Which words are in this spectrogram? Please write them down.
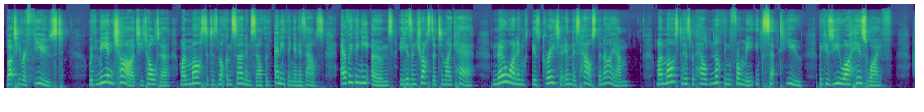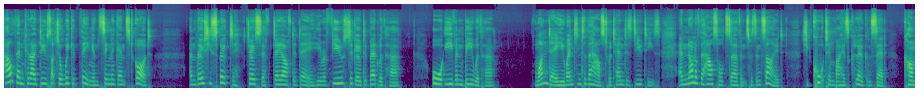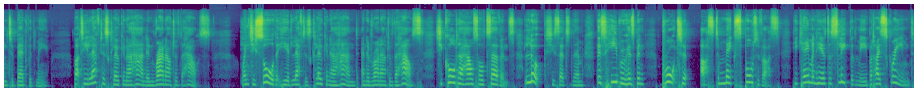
But he refused. With me in charge, he told her, my master does not concern himself with anything in his house. Everything he owns, he has entrusted to my care. No one is greater in this house than I am. My master has withheld nothing from me except you, because you are his wife. How then could I do such a wicked thing and sin against God? And though she spoke to Joseph day after day, he refused to go to bed with her, or even be with her. One day he went into the house to attend his duties, and none of the household servants was inside. She caught him by his cloak and said, Come to bed with me. But he left his cloak in her hand and ran out of the house. When she saw that he had left his cloak in her hand and had run out of the house, she called her household servants. Look, she said to them, this Hebrew has been brought to us to make sport of us. He came in here to sleep with me, but I screamed.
